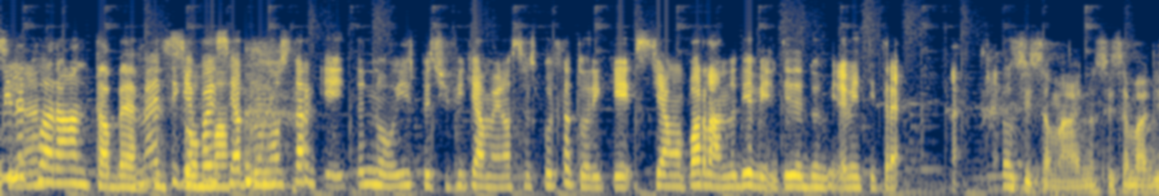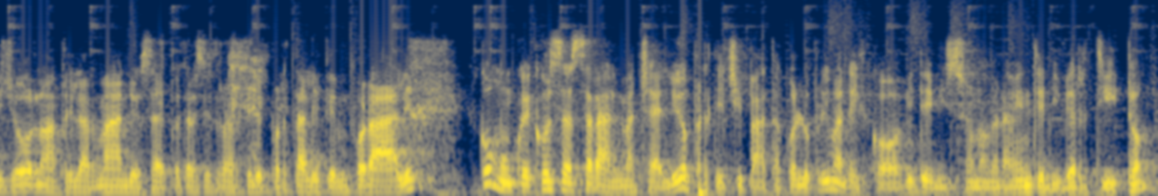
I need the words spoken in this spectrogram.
2040, eh. beh, Metti insomma. che poi si apre uno Stargate, noi specifichiamo ai nostri ascoltatori che stiamo parlando di eventi del 2020 2023. Non si sa mai, non si sa mai di giorno, apri l'armadio, sai, potresti trovarti dei portali temporali. Comunque, cosa sarà il macello? Io ho partecipato a quello prima del Covid e mi sono veramente divertito.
